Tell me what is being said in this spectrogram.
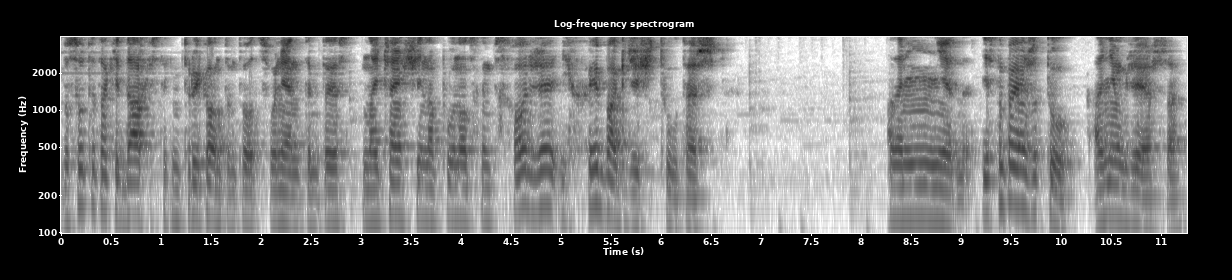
Bo są te takie dachy z takim trójkątem tu odsłoniętym. To jest najczęściej na północnym wschodzie i chyba gdzieś tu też. Ale nie... Jestem pewien, że tu, ale nie wiem gdzie jeszcze.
